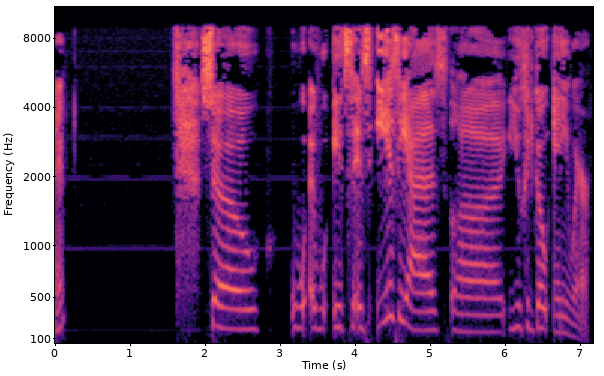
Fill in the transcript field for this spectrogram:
Right? So it's as easy as uh, you could go anywhere.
